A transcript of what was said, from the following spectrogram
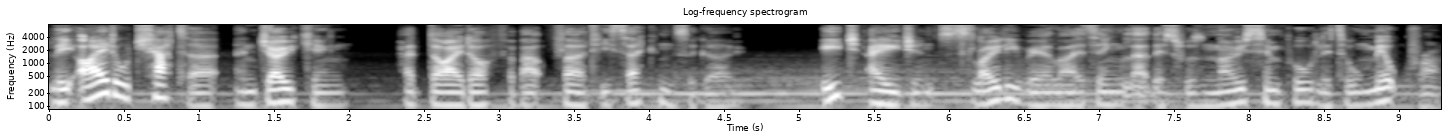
The idle chatter and joking had died off about 30 seconds ago, each agent slowly realizing that this was no simple little milk run.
